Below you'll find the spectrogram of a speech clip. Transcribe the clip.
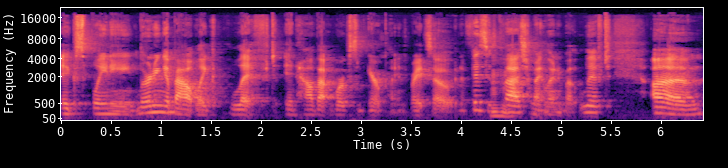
explaining learning about like lift and how that works in airplanes, right? So in a physics mm-hmm. class, you might learn about lift. Um,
